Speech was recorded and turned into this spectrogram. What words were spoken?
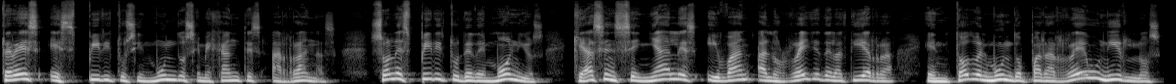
tres espíritus inmundos semejantes a ranas. Son espíritus de demonios que hacen señales y van a los reyes de la tierra en todo el mundo para reunirlos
